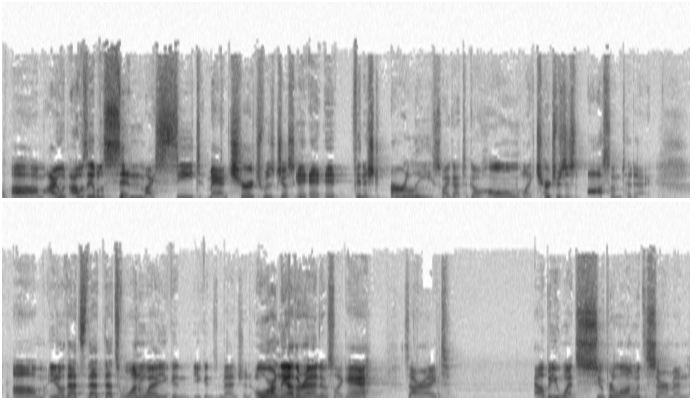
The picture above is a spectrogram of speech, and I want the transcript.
Um, I, I, was able to sit in my seat. Man, church was just, it, it, it, finished early, so I got to go home. Like, church was just awesome today. Um, you know, that's, that, that's one way you can, you can mention. Or on the other end, it was like, eh, it's all right. Albie went super long with the sermon.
